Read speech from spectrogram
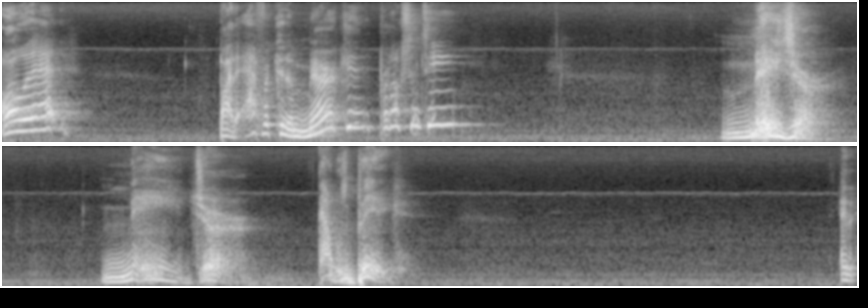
all of that by the African American production team? Major. Major. That was big. And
